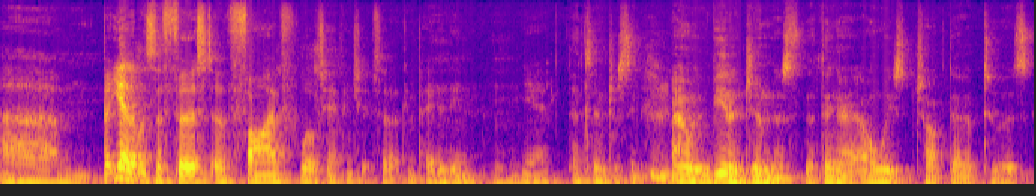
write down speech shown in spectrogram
Um, but yeah, that was the first of five world championships that I competed in. Mhm. Yeah. That's interesting. Mm. I, being a gymnast, the thing I always chalk that up to is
